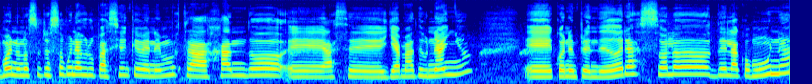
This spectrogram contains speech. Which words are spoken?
Bueno, nosotros somos una agrupación que venimos trabajando eh, hace ya más de un año eh, con emprendedoras solo de la comuna.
